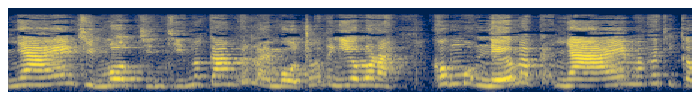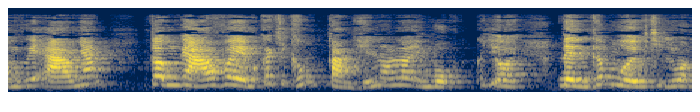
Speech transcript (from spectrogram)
Nhà em chỉ 199 mà cam kết loại một cho tình yêu luôn này. Không nếu mà nhà em mà các chị cầm cái áo nhá Cầm cái áo về mà các chị không cảm thấy nó loại một Các chị ơi, đền gấp 10 của chị luôn.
